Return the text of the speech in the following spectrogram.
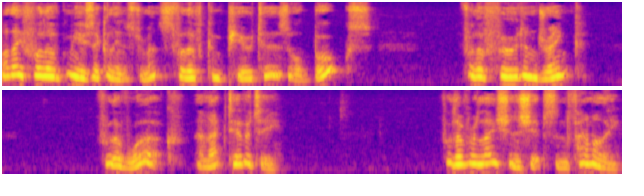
Are they full of musical instruments, full of computers or books, full of food and drink, full of work and activity, full of relationships and family?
